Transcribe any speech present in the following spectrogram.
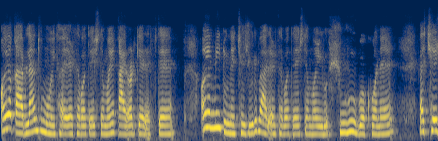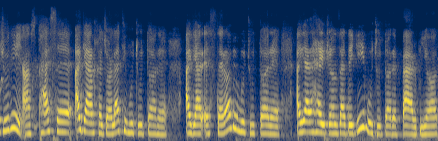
آیا قبلا تو محیط های ارتباط اجتماعی قرار گرفته؟ آیا می‌دونه چجوری باید ارتباط اجتماعی رو شروع بکنه؟ و چجوری از پس اگر خجالتی وجود داره اگر استرابی وجود داره اگر هیجان زدگی وجود داره بر بیاد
